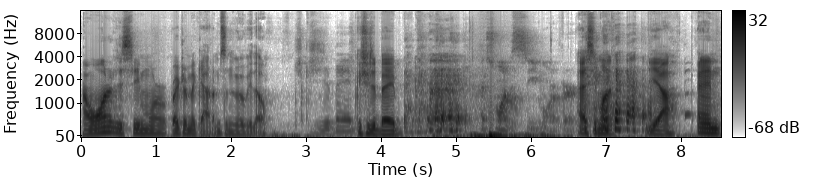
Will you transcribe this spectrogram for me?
I wanted to see more Rachel McAdams in the movie though, Because She's a babe. because she's a babe. I just wanted to see more of her. I just want, yeah, and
